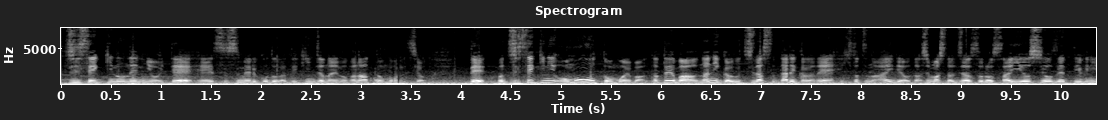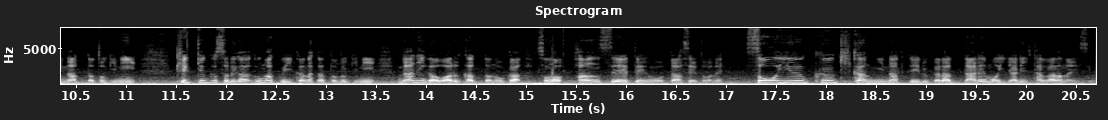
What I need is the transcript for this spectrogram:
自責の念において、えー、進めることができんじゃないのかなと思うんですよ。で、まあ、自責に思おうと思えば例えば何か打ち出した誰かがね一つのアイデアを出しました。じゃあそれを採用しようぜっていうふうになった時に結局それがうまくいかなかった時に何が悪かったのかその反省点を出せとかね。そういう空気感になっているから誰もやりたがらないんですよ。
